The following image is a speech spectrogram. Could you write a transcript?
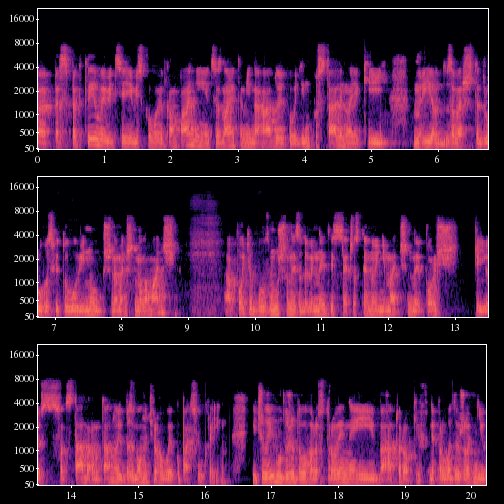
Е, Перспективи від цієї військової кампанії це знаєте, мені нагадує поведінку Сталіна, який мріяв завершити Другу світову війну ще не менше на Ла-Манші, а потім був змушений задовольнитися частиною Німеччини, Польщі. Соцтабором та ну і безумовно черговою окупацією України, і чоловік був дуже довго розстроєний багато років, не проводив жодні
